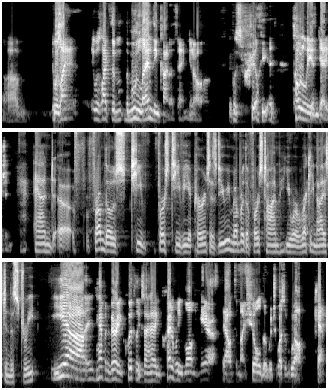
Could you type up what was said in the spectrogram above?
Um, it was like it was like the the moon landing kind of thing, you know. It was really totally engaging. And uh, f- from those TV, first TV appearances, do you remember the first time you were recognized in the street? Yeah, it happened very quickly because I had incredibly long hair down to my shoulder, which wasn't well kept.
